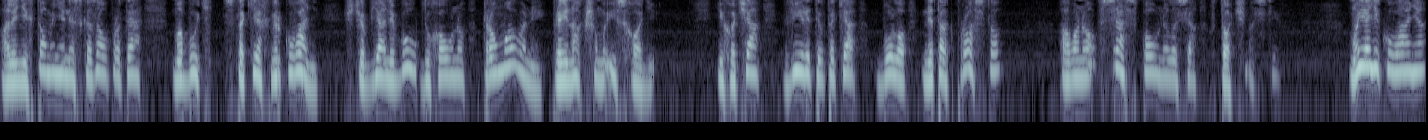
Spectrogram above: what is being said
але ніхто мені не сказав про те, мабуть, з таких міркувань, щоб я не був духовно травмований при інакшому ісході. І хоча вірити в таке було не так просто, а воно все сповнилося в точності. Моє лікування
